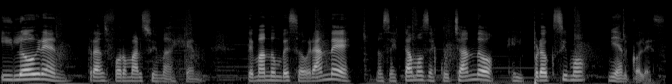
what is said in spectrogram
y logren transformar su imagen. Te mando un beso grande, nos estamos escuchando el próximo miércoles.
